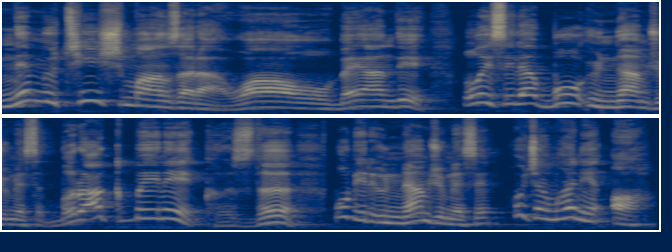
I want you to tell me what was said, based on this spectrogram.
Ne müthiş manzara. Wow beğendi. Dolayısıyla bu ünlem cümlesi. Bırak beni kızdı. Bu bir ünlem cümlesi. Hocam hani ah,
